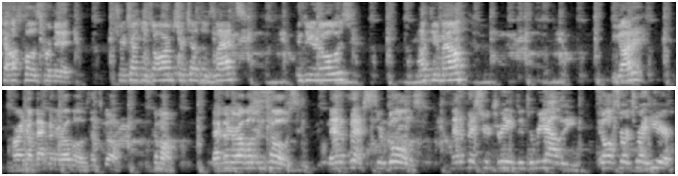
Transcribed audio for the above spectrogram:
Child's pose for a minute. Stretch out those arms, stretch out those lats into your nose, out to your mouth. You got it? All right, now back on your elbows. Let's go. Come on. Back on your elbows and toes. Manifest your goals. Manifest your dreams into reality. It all starts right here.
